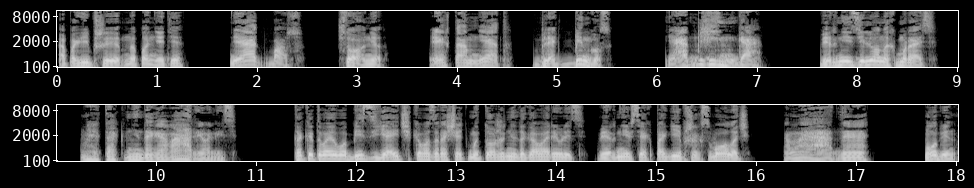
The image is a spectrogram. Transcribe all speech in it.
«А погибшие на планете?» «Нет, босс!» «Что нет?» «Их там нет!» «Блядь, бингус!» «Я бинго!» «Верни зеленых, мразь!» «Мы так не договаривались!» «Так и твоего без яичка возвращать мы тоже не договаривались. Верни всех погибших, сволочь!» «Ладно!» «Мудвин!»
